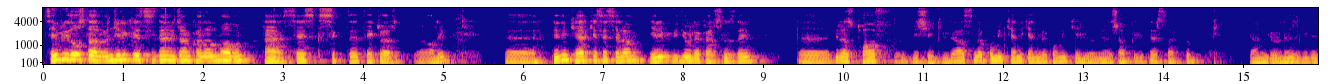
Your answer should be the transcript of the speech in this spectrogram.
Sevgili dostlar, öncelikle sizden ricam kanalıma abone. He, ses kısıktı. Tekrar e, alayım. Ee, dedim ki herkese selam. Yeni bir video ile karşınızdayım. Ee, biraz tuhaf bir şekilde. Aslında komik, kendi kendime komik geliyorum. Yani şapkayı ters taktım. Yani gördüğünüz gibi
